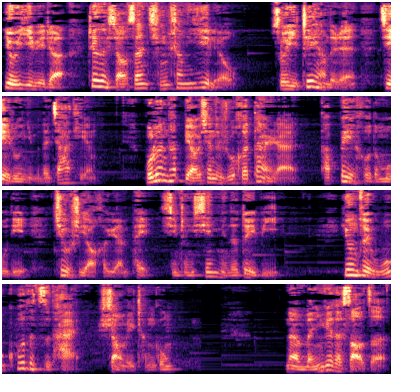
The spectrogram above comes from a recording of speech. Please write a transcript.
又意味着这个小三情商一流。所以，这样的人介入你们的家庭，不论他表现的如何淡然，他背后的目的就是要和原配形成鲜明的对比，用最无辜的姿态尚未成功。那文月的嫂子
